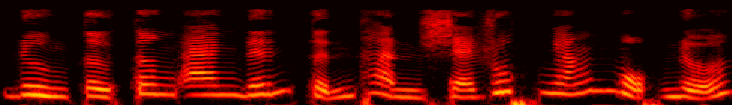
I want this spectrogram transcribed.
đường từ Tân An đến tỉnh thành sẽ rút ngắn một nửa.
